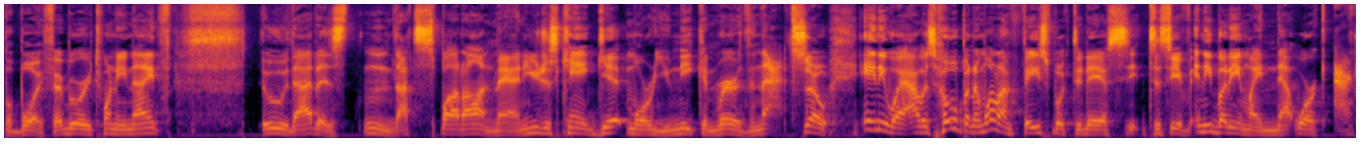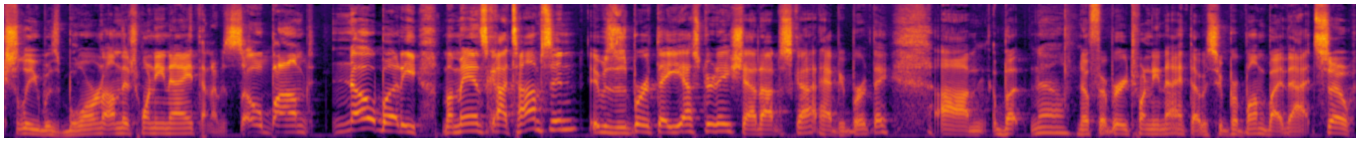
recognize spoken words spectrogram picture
But boy, February 29th, ooh, that is, mm, that's spot on, man. You just can't get more unique and rare than that. So, anyway, I was hoping, I went on Facebook today to see if anybody in my network actually was born on the 29th, and I was so bummed. Nobody. My man Scott Thompson, it was his birthday yesterday. Shout out to Scott. Happy birthday. Um, but no, no February 29th. I was super bummed by that. So,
